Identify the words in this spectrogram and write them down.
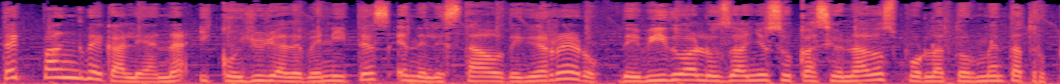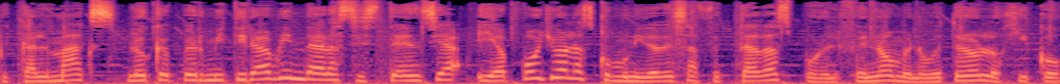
Tecpan de Galeana y Coyuya de Benítez en el estado de Guerrero, debido a los daños ocasionados por la tormenta tropical Max, lo que permitirá brindar asistencia y apoyo a las comunidades afectadas por el fenómeno meteorológico.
